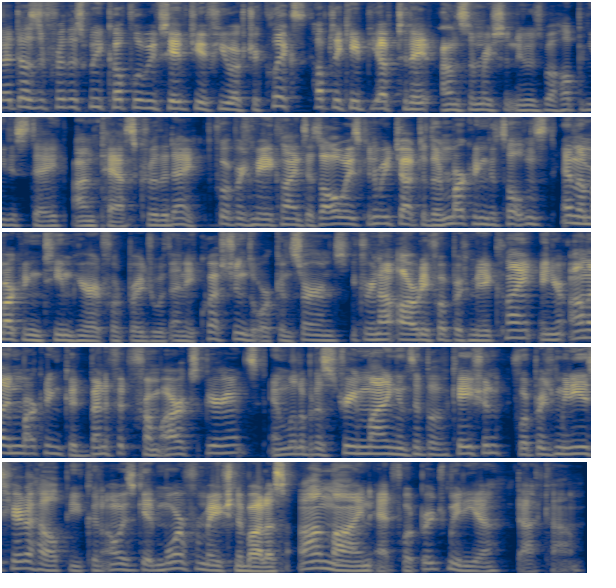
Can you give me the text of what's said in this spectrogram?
That does it for this week. Hopefully, we've saved you a few extra clicks, helped to keep you up to date on some recent news while helping you to stay on task for the day. Footbridge Media clients, as always, can reach out to their marketing consultants and the marketing team here at Footbridge with any questions or concerns. If you're not already a Footbridge Media client and your online marketing could benefit from our experience and a little bit of streamlining and simplification, Footbridge Media is here to help. You can always get more information about us online at footbridgemedia.com.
